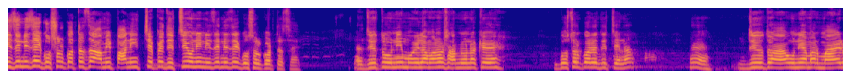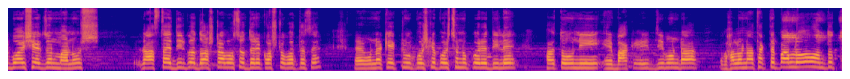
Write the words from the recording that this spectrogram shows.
নিজে নিজেই গোসল করতেছে, আমি পানি চেপে দিচ্ছি, উনি নিজে নিজেই গোসল করতেছে। যেহেতু উনি মহিলা মানুষ, আমি ওনাকে গোসল করে দিচ্ছি না। হ্যাঁ। যেহেতু উনি আমার মায়ের বয়সী একজন মানুষ রাস্তায় দীর্ঘ দশটা বছর ধরে কষ্ট করতেছে ওনাকে একটু পরিষ্কার পরিচ্ছন্ন করে দিলে হয়তো উনি বাকি জীবনটা ভালো না থাকতে পারলেও অন্তত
